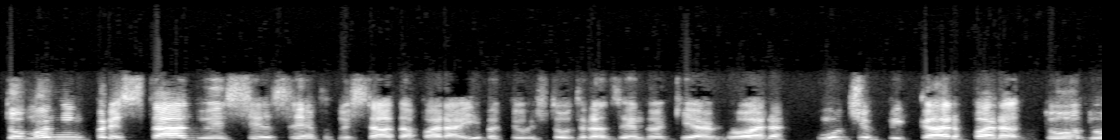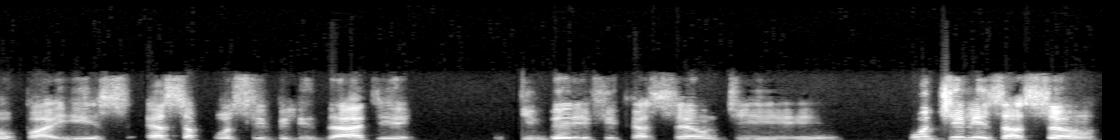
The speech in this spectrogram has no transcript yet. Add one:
tomando emprestado esse exemplo do estado da Paraíba, que eu estou trazendo aqui agora, multiplicar para todo o país essa possibilidade de verificação, de utilização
